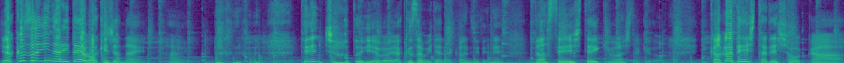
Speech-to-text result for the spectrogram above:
ヤクザになりたいわけじゃない。はい。店長といえばヤクザみたいな感じでね脱線していきましたけどいかがでしたでしょうか？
